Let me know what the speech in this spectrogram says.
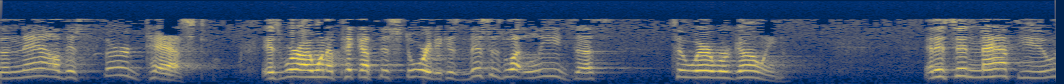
So now this third test is where I want to pick up this story because this is what leads us to where we're going. And it's in Matthew,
